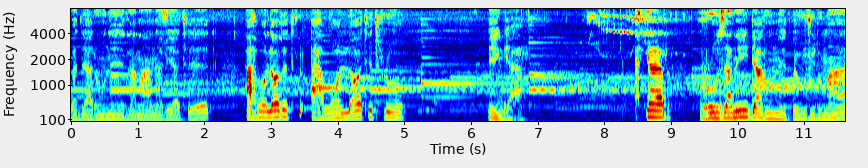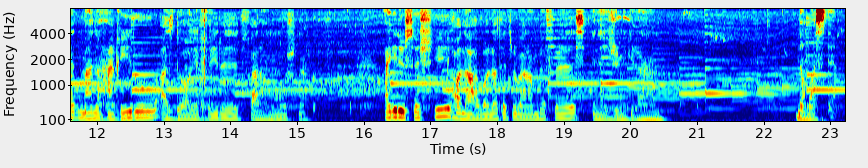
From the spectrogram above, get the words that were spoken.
و درونت و معنویتت احوالاتت, احوالاتت رو بنگر. اگر روزنه درونت به وجود اومد من حقیر رو از دعای خیرت فراموش نکن. اگه دوست داشتی حالا احوالاتت رو برام بفرست انرژی می‌گیرم. نماسته.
